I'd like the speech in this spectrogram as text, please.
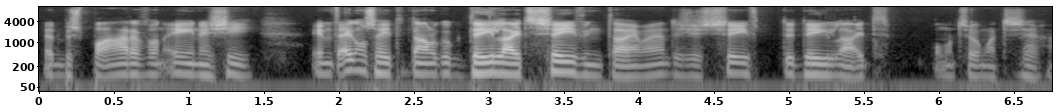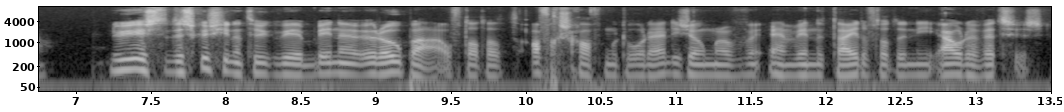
het besparen van energie. In het Engels heet het namelijk ook Daylight Saving Time. Hè? Dus je saved the daylight, om het zo maar te zeggen. Nu is de discussie natuurlijk weer binnen Europa of dat dat afgeschaft moet worden, hè, die zomer- en wintertijd, of dat het niet ouderwets is.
